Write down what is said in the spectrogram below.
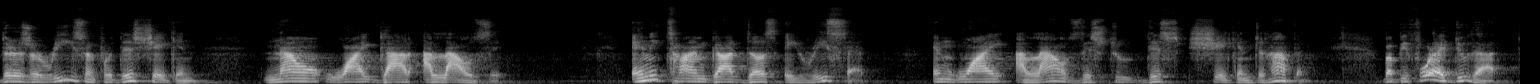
There's a reason for this shaking. Now, why God allows it. Anytime God does a reset, and why allows this to this shaking to happen. But before I do that,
